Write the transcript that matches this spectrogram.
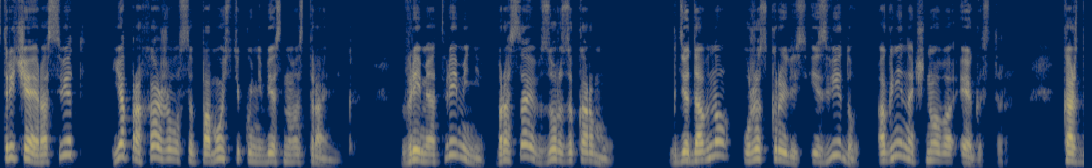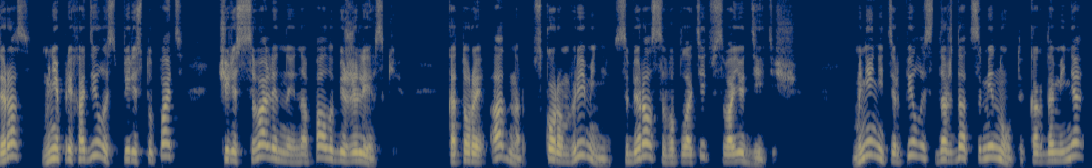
Встречая рассвет, я прохаживался по мостику небесного странника. Время от времени бросая взор за корму, где давно уже скрылись из виду огни ночного Эгостера. Каждый раз мне приходилось переступать через сваленные на палубе железки, которые Аднер в скором времени собирался воплотить в свое детище. Мне не терпелось дождаться минуты, когда меня,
